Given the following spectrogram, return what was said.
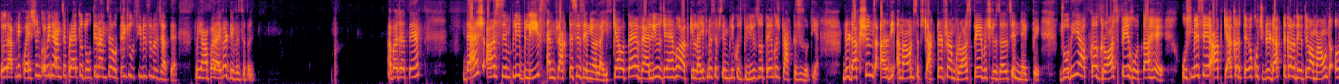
तो अगर आपने क्वेश्चन को भी ध्यान से पढ़ाया तो दो तीन आंसर होते हैं कि उसी में से मिल जाते हैं। तो यहाँ पर आएगा डिविजिबल अब आ जाते हैं dash are simply believes and practices in your life क्या होता है? वैल्यूज़ जो है वो आपकी लाइफ में सिर्फ़ सिंपली कुछ बिलीव्स होते हैं, कुछ प्रैक्टिस होती है। Deductions are the amount subtracted from gross pay which results इन नेट पे जो भी आपका ग्रॉस पे होता है, उसमें से आप क्या करते हो? कुछ डिडक्ट कर देते हो अमाउंट और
